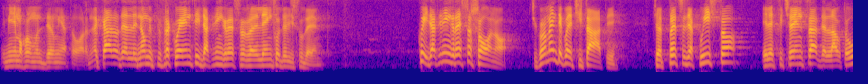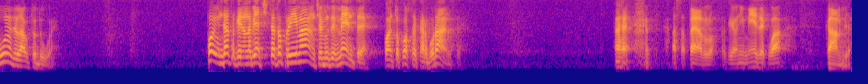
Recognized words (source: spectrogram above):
il minimo comune denominatore. Nel caso dei nomi più frequenti i dati in ingresso sono l'elenco degli studenti. Qui i dati in ingresso sono sicuramente quelli citati, cioè il prezzo di acquisto e l'efficienza dell'auto 1 e dell'auto 2. Poi un dato che non abbiamo citato prima, non ci è venuto in mente, quanto costa il carburante. Eh, a saperlo, perché ogni mese qua cambia.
